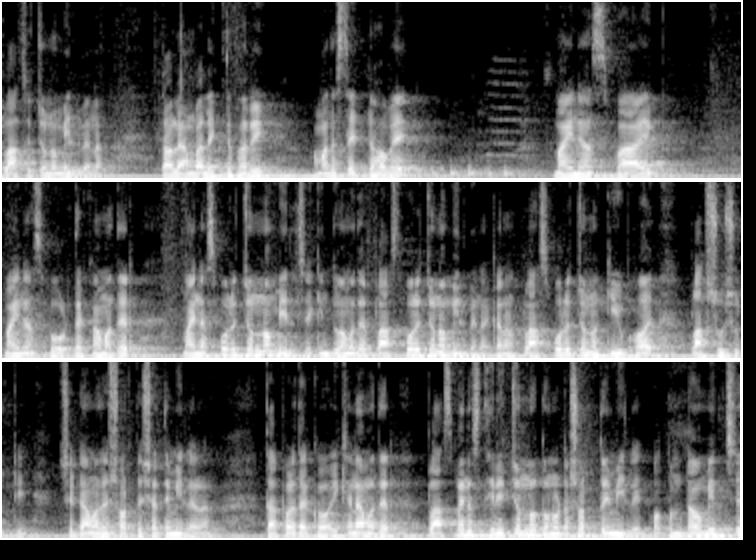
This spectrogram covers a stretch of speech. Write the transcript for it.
প্লাসের জন্য মিলবে না। তাহলে আমরা লিখতে পারি, আমাদের সেটটা হবে মাইনাস ফাইভ মাইনাস ফোর দেখো আমাদের মাইনাস ফোরের জন্য মিলছে, কিন্তু আমাদের প্লাস ফোরের জন্য মিলবে না, কারণ প্লাস ফোরের জন্য কিউব হয় প্লাস চৌষট্টি, সেটা আমাদের শর্তের সাথে মিলে না। তারপরে দেখো, এখানে আমাদের প্লাস মাইনাস থ্রির জন্য দোনোটা শর্তই মিলে, প্রথমটাও মিলছে,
